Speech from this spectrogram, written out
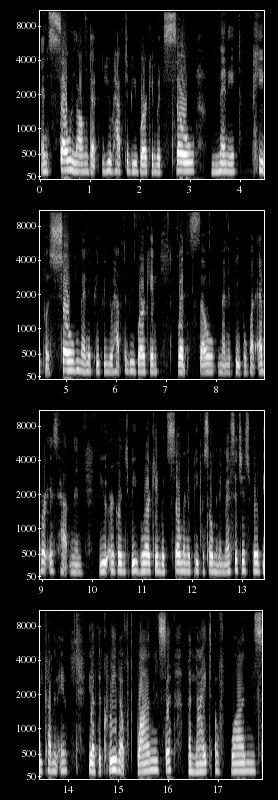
in so long that you have to be working with so many people so many people you have to be working with so many people. Whatever is happening you are going to be working with so many people so many messages will be coming in. You have the queen of wands the knight of wands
